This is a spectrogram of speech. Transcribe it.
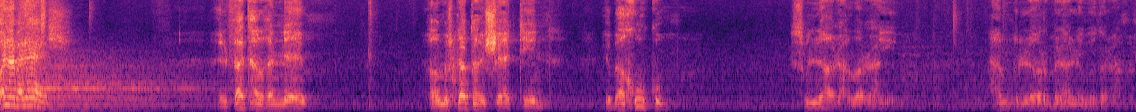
ولا بلاش. الفاتحة الغنام هو مش نطق الشهادتين يبقى أخوكم. بسم الله الرحمن الرحيم. الحمد لله رب العالمين الرحمن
